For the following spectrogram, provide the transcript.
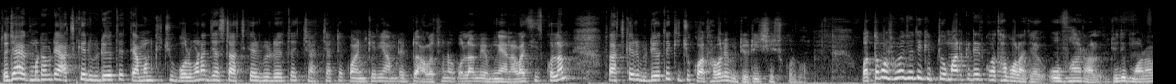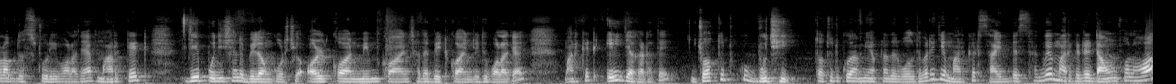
তো যাই হোক, মোটামুটি আজকের ভিডিওতে তেমন কিছু বলব না। জাস্ট আজকের ভিডিওতে চার চারটে কয়েনকে নিয়ে আমরা একটু আলোচনা করলাম এবং অ্যানালাইসিস করলাম। তো আজকের ভিডিওতে কিছু কথা বলে ভিডিওটি শেষ করব। বর্তমান সময় যদি মার্কেটের কথা বলা যায় ওভারঅল যদি মরাল অফ দ্য স্টোরি বলা যায় মার্কেট যে পজিশনে বিলং করছে অল্ট কয়েন মিম কয়েন সাথে বিট কয়েন যদি বলা যায় মার্কেট এই জায়গাটাতে যতটুকু বুঝি, ততটুকু আমি আপনাদের বলতে পারি যে মার্কেট সাইড বেস থাকবে মার্কেটে ডাউনফল হওয়া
